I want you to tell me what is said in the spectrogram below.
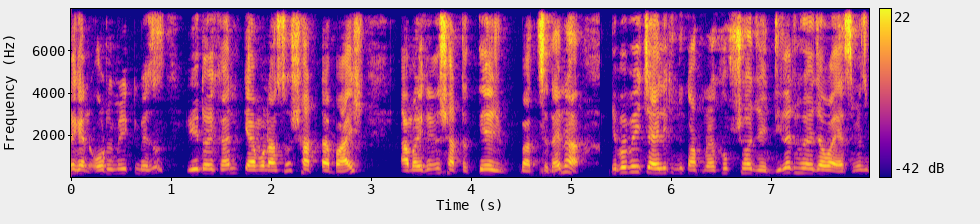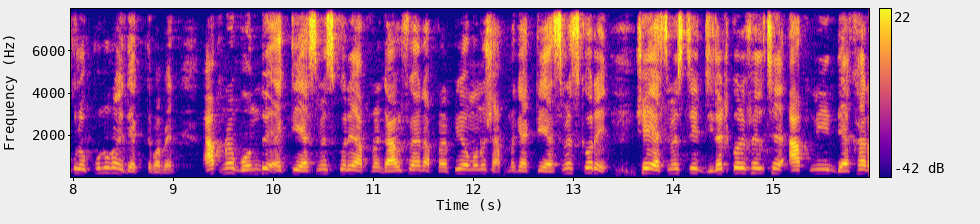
দেখেন অটোমেটিক মেসেজ হৃদয় খান, কেমন আছো? সাতটা বাইশ। আমার এখানে সাতটা তেইশ বাজছে, তাই না? এভাবেই চাইলে কিন্তু আপনারা খুব সহজে ডিলেট হয়ে যাওয়া এস এসগুলো পুনরায় দেখতে পাবেন। আপনার বন্ধু একটি এস এম এস করে, আপনার গার্লফ্রেন্ড আপনার প্রিয় মানুষ আপনাকে একটি এস এম এস করে, সেই এস ডিলেট করে ফেলছে। আপনি দেখার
